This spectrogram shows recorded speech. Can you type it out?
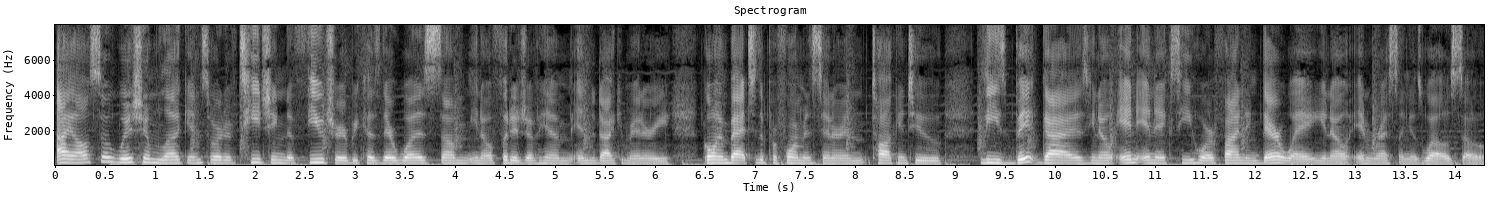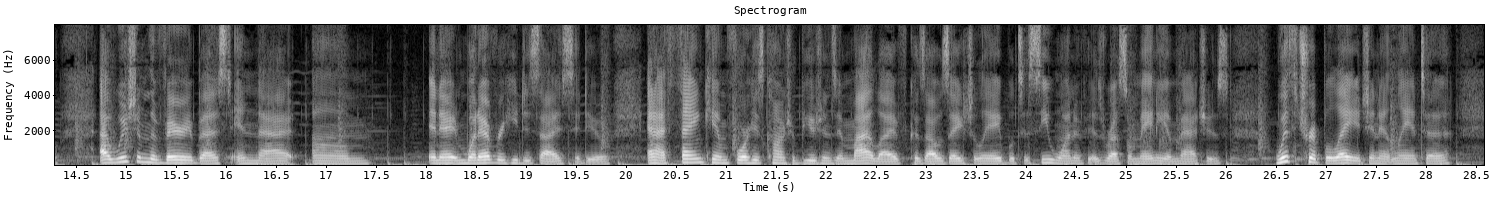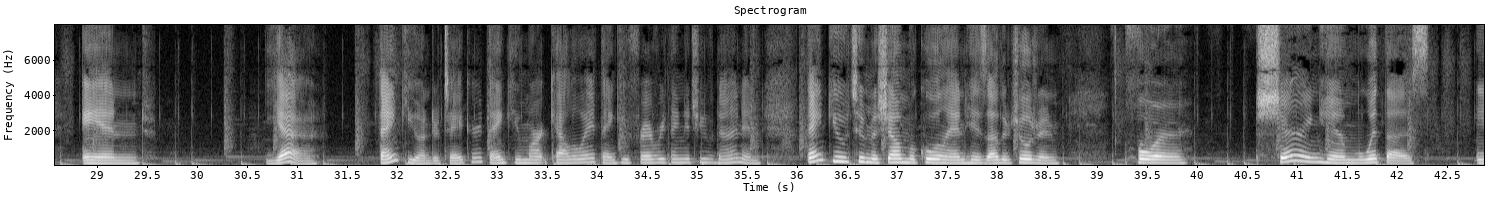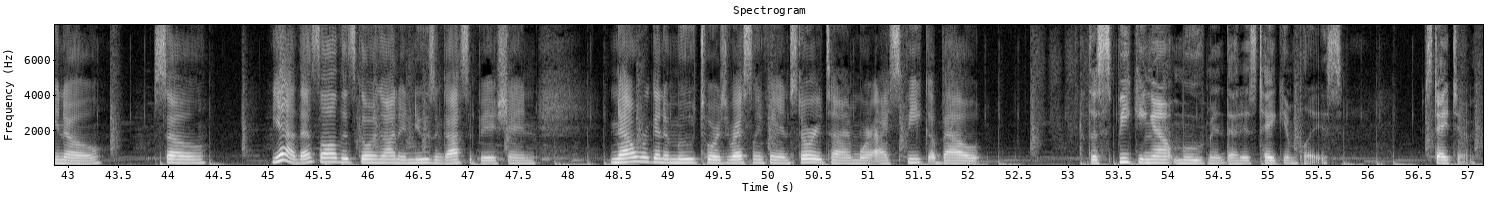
I also wish him luck in sort of teaching the future because there was some, you know, footage of him in the documentary going back to the performance center and talking to these big guys, you know, in NXT who are finding their way, you know, in wrestling as well. So I wish him the very best in that. Um, and in whatever he decides to do. And I thank him for his contributions in my life because I was actually able to see one of his WrestleMania matches with Triple H in Atlanta. And yeah, thank you, Undertaker. Thank you, Mark Calaway. Thank you for everything that you've done. And thank you to Michelle McCool and his other children for sharing him with us, you know. So, yeah, that's all that's going on in news and gossipish. And now we're going to move towards wrestling fan story time where I speak about the speaking out movement that has taken place. Stay tuned.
